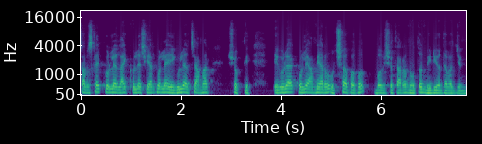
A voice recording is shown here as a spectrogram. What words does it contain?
সাবস্ক্রাইব করলে লাইক করলে শেয়ার করলে, এগুলো হচ্ছে আমার শক্তি। এগুলা করলে আমি আরও উৎসাহ পাবো ভবিষ্যতে আরও নতুন ভিডিও দেওয়ার জন্য।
